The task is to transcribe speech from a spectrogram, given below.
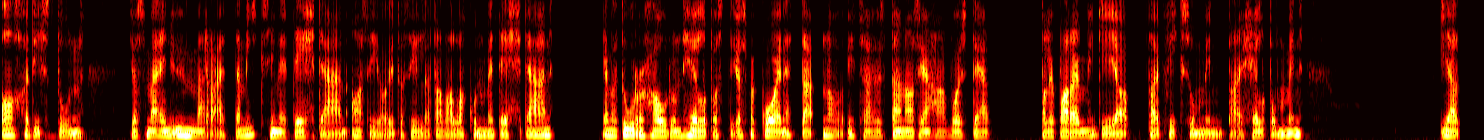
ahdistun, jos mä en ymmärrä, että miksi me tehdään asioita sillä tavalla, kun me tehdään. Ja mä turhaudun helposti, jos mä koen, että no itse asiassa tämän asianhan voisi tehdä paljon paremminkin ja, tai fiksummin tai helpommin. Ja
